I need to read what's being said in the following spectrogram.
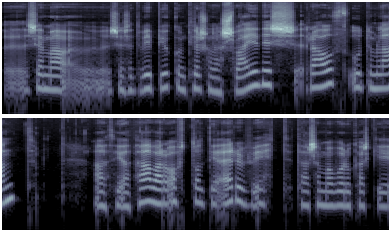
eh, sem, að, sem við byggum til svona svæðisráð út um land að því að það var oft aldrei erfitt þar sem að voru kannski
